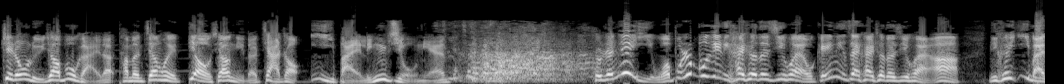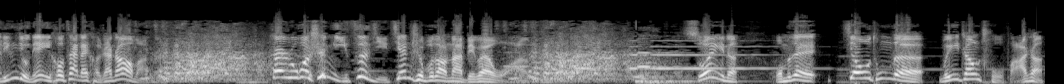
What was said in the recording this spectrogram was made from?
这种屡教不改的，他们将会吊销你的驾照一百零九年。就人家以我不是不给你开车的机会，我给你再开车的机会啊！你可以一百零九年以后再来考驾照嘛。但如果是你自己坚持不到，那别怪我。啊所以呢，我们在交通的违章处罚上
